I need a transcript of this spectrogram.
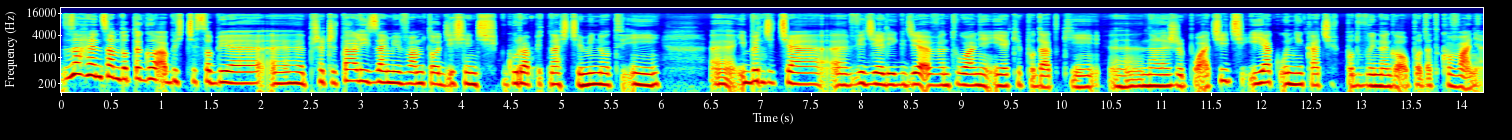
Zachęcam do tego, abyście sobie e, przeczytali. Zajmie Wam to 10, góra 15 minut i, e, i będziecie e, wiedzieli, gdzie ewentualnie i jakie podatki należy płacić i jak unikać podwójnego opodatkowania.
